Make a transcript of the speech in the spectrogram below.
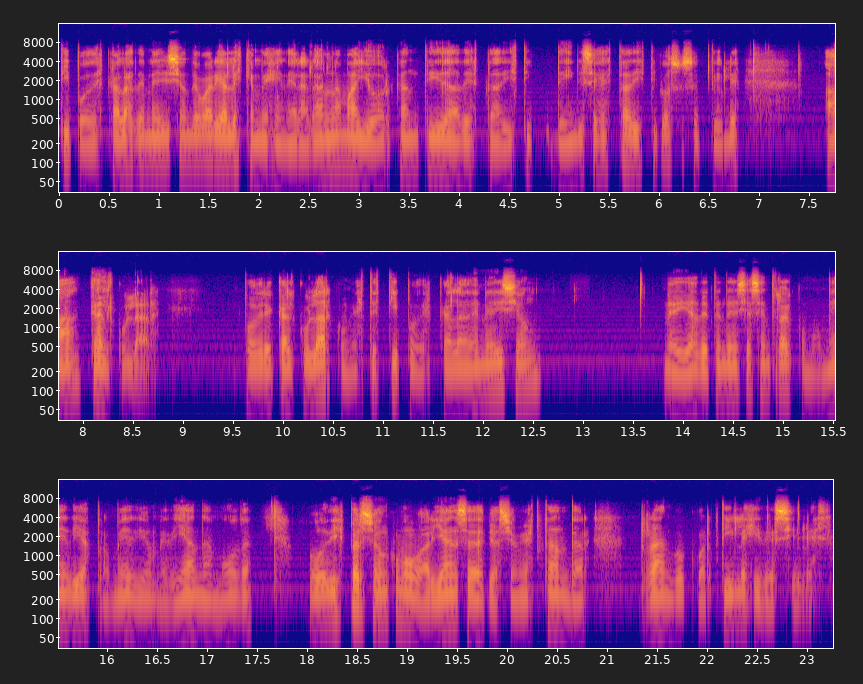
tipo de escalas de medición de variables que me generarán la mayor cantidad de, de índices estadísticos susceptibles a calcular. Podré calcular con este tipo de escala de medición medidas de tendencia central como media, promedio, mediana, moda o dispersión como varianza, desviación estándar, rango, cuartiles y deciles.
